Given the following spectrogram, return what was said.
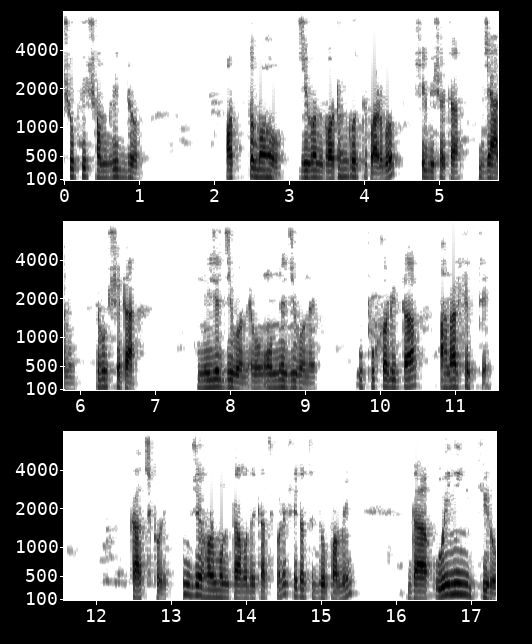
সুখী, সমৃদ্ধ, অর্থবহ জীবন গঠন করতে পারব, সেই বিষয়টা জানি এবং সেটা নিজের জীবন এবং অন্যের জীবনে উপকারিতা আনার ক্ষেত্রে কাজ করি। যে হরমোনটা আমাদের কাজ করে, সেটা হচ্ছে ডোপামিন দ্য উইনিং হিরো।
